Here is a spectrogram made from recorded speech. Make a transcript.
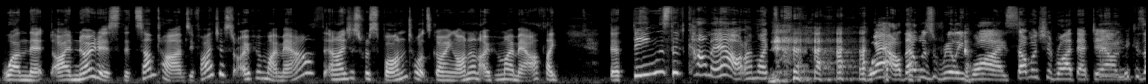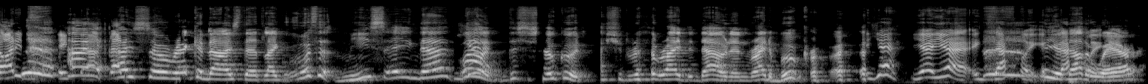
one that I notice that sometimes if I just open my mouth and I just respond to what's going on and open my mouth, like the things that come out. I'm like, wow, that was really wise. Someone should write that down because I didn't think that. I, I so recognize that. Like, was it me saying that? Yeah. Wow, this is so good. I should write it down and write a book. yeah, yeah, yeah, exactly. exactly. You're not aware.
